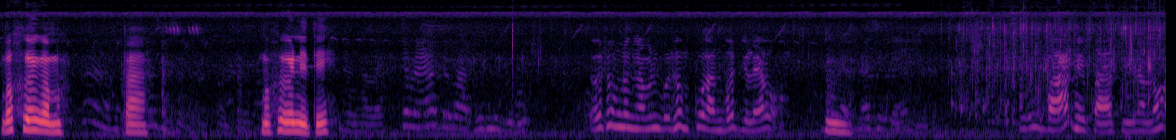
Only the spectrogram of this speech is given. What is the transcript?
เมื่อคืนกับปลาเมื่อคืนนี่ติเออทุ่มหนึงอะมันบ่ทุ่มกว่าอันเบิดอยู่แล้วอืม มันอุบาทให้ปลากินน่ะเนาะ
